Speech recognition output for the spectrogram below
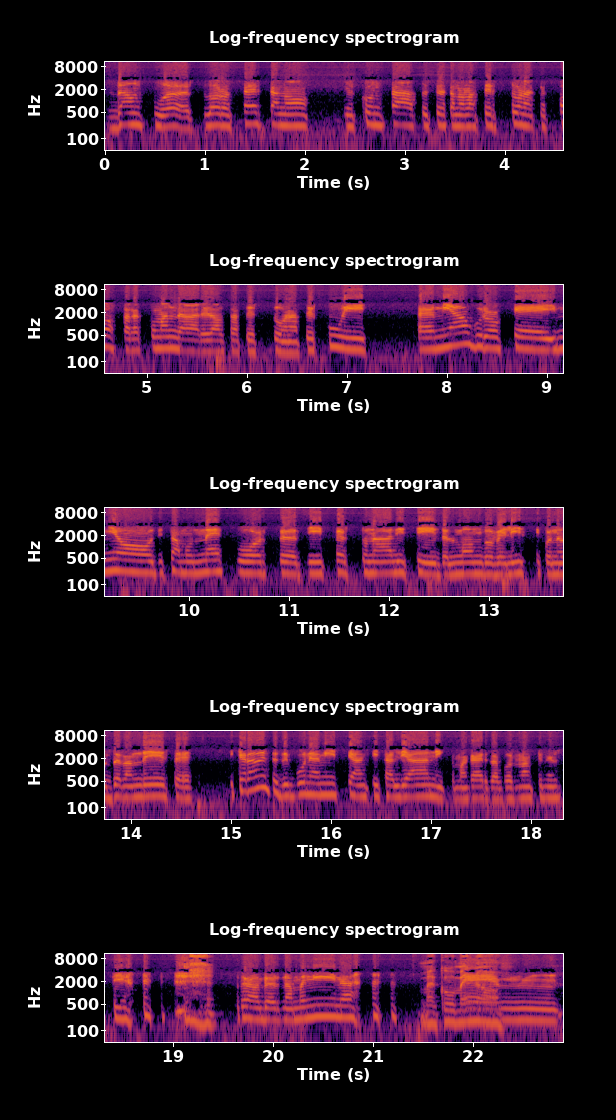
down to earth, loro cercano il contatto, cercano la persona che possa raccomandare l'altra persona, per cui eh, mi auguro che il mio diciamo, network di personality del mondo velistico neozelandese e chiaramente dei buoni amici anche italiani che magari lavorano anche nel film, potranno dare una manina. Ma come no? Ehm,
